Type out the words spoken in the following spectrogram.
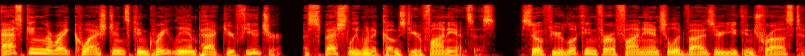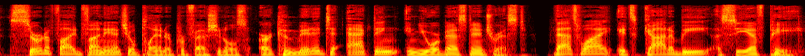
Asking the right questions can greatly impact your future, especially when it comes to your finances. So if you're looking for a financial advisor you can trust, certified financial planner professionals are committed to acting in your best interest. That's why it's got to be a CFP.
